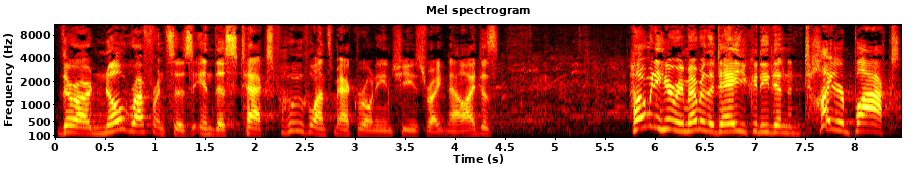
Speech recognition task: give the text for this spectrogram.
there are no references in this text. Who wants macaroni and cheese right now? I just. How many here remember the day you could eat an entire box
